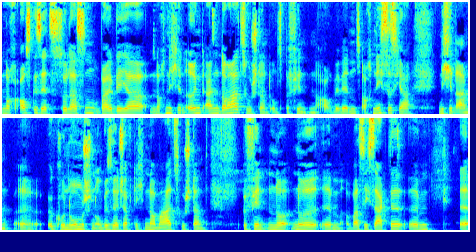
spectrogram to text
noch ausgesetzt zu lassen, weil wir ja noch nicht in irgendeinem Normalzustand uns befinden. Wir werden uns auch nächstes Jahr nicht in einem äh, ökonomischen und gesellschaftlichen Normalzustand befinden. Nur, nur ähm, was ich sagte, ähm, äh,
